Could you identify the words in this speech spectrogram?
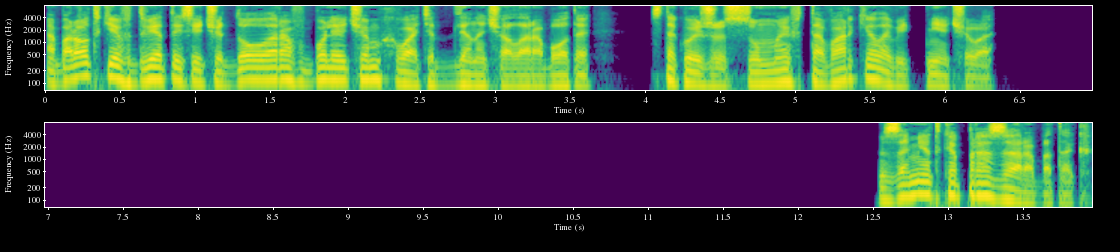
Оборотки в 2000 долларов более чем хватит для начала работы. С такой же суммой в товарке ловить нечего. Заметка про заработок.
